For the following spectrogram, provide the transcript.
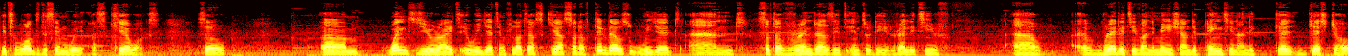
it works the same way as Skia works. So um, once you write a widget in Flutter, Skia sort of takes those widget and sort of renders it into the relative uh, uh, relative animation, the painting and the ge- gesture,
